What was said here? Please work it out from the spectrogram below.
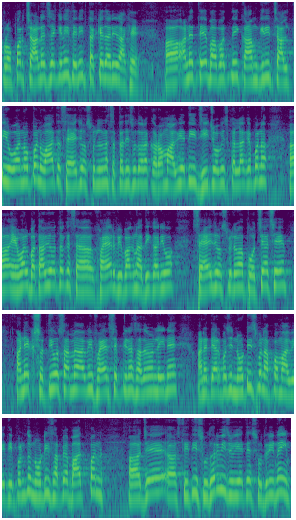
પ્રોપર ચાલે છે કે નહીં તેની તકેદારી રાખે. અને તે બાબતની કામગીરી ચાલતી હોવાનો પણ વાત સહેજ હોસ્પિટલના સત્તાધીશો દ્વારા કરવામાં આવી હતી. જી ચોવીસ કલાકે પણ અહેવાલ બતાવ્યો હતો કે ફાયર વિભાગના અધિકારીઓ સહેજ હોસ્પિટલમાં પહોંચ્યા છે અનેક ક્ષતિઓ સામે આવી ફાયર સેફટીના સાધનો લઈને અને ત્યાર પછી નોટિસ પણ આપવામાં આવી હતી. પરંતુ નોટિસ આપ્યા બાદ પણ જે સ્થિતિ સુધરવી જોઈએ તે સુધરી નહીં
